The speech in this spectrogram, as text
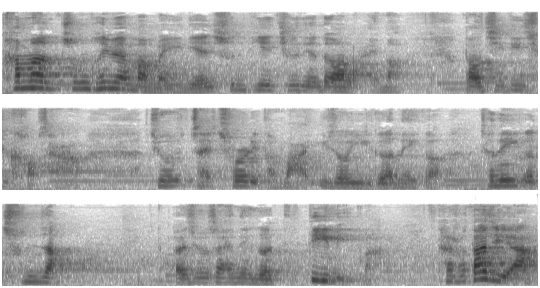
他们中科院嘛，每年春天秋天都要来嘛，到基地去考察。就在村里头吧，遇着一个那个他那一个村长，呃，就在那个地里嘛。他说：“大姐啊，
